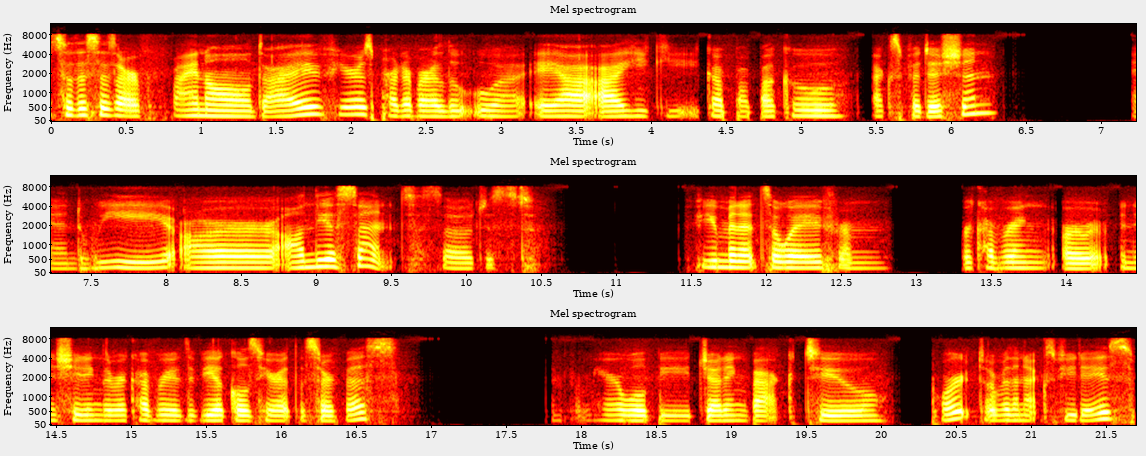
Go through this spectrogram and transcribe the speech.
So this is our final dive here as part of our Lu'ua Ea Ahiki Ika Papaku expedition. And we are on the ascent, so just a few minutes away from recovering or initiating the recovery of the vehicles here at the surface. And from here we'll be jetting back to port over the next few days.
